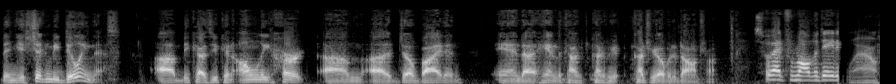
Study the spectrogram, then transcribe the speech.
then you shouldn't be doing this uh, because you can only hurt um, uh, Joe Biden and uh, hand the country, country over to Donald Trump. So Ed, from all the data. Wow.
